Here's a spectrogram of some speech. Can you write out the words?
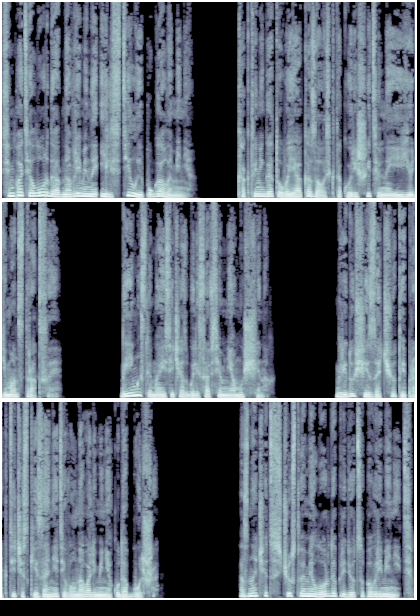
Симпатия лорда одновременно и льстила, и пугала меня. Как-то не готова я оказалась к такой решительной ее демонстрации. Да и мысли мои сейчас были совсем не о мужчинах. Грядущие зачеты и практические занятия волновали меня куда больше. А значит, с чувствами лорда придется повременить.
